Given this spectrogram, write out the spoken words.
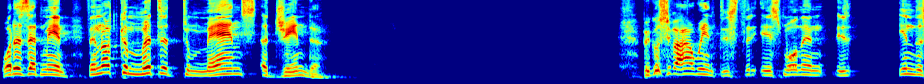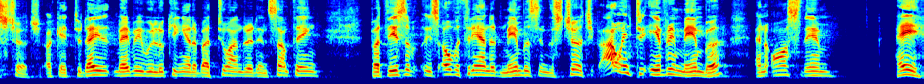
What does that mean? They're not committed to man's agenda. Because if I went, is more than in this church. Okay, today maybe we're looking at about 200 and something, but there's, there's over 300 members in this church. If I went to every member and asked them, hey,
